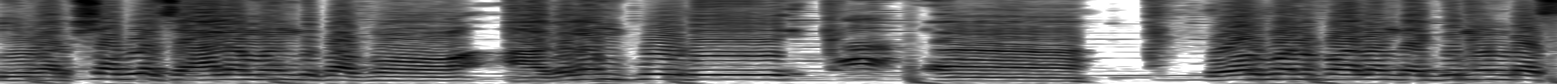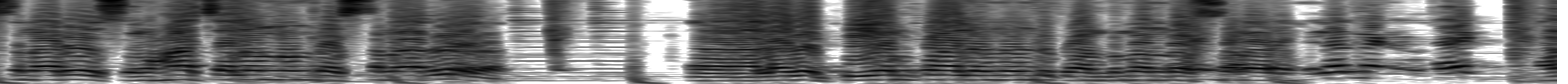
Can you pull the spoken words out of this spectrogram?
ఈ వర్క్ షాప్లో చాలా మంది పాపం అగలంపూడి ఆ, కోరమనపాలెం దగ్గర నుండి వస్తున్నారు సింహాచలం నుండి వస్తున్నారు. అలాగే పిఎం పాలెం నుండి కొంతమంది వస్తున్నారు. ఆ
